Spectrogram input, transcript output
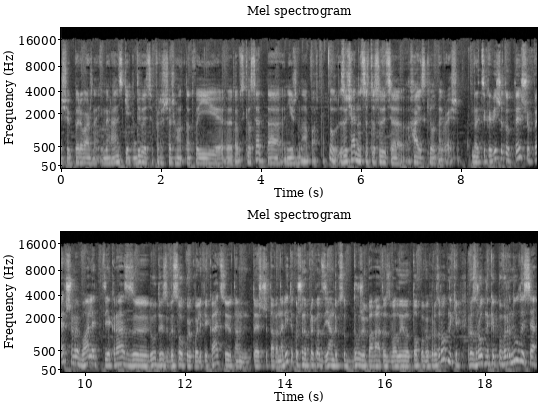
що переважно іммігрантські дивляться в першу чергу на твої е, там скілсет та ніж на паспорт. Ну звичайно, це стосується high-skilled migration. Найцікавіше тут те, що першими валять якраз е, люди з високою кваліфікацією. Там теж читав аналітику, що, наприклад, з Яндексу дуже багато звалило топових розробників. Розробники повернулися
